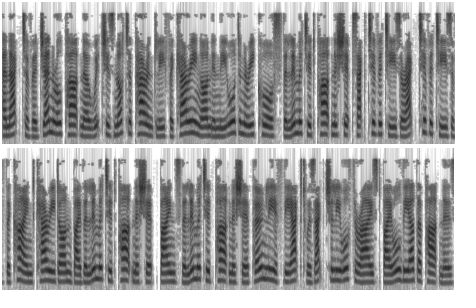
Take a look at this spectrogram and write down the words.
an act of a general partner which is not apparently for carrying on in the ordinary course the limited partnership's activities or activities of the kind carried on by the limited partnership binds the limited partnership only if the act was actually authorized by all the other partners.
